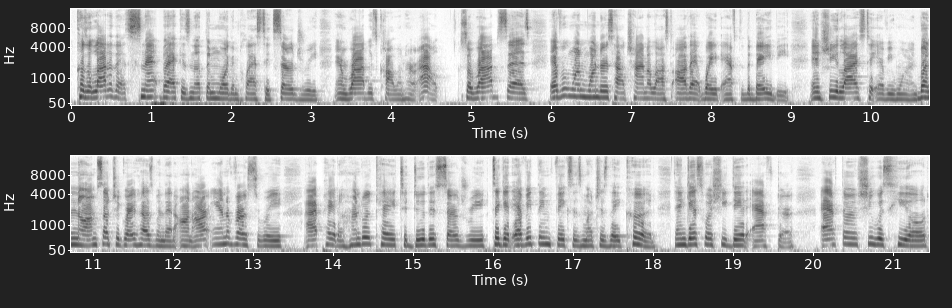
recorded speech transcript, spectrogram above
Because a lot of that snap back is nothing more than plastic surgery and rob is calling her out So Rob says everyone wonders how Chyna lost all that weight after the baby, and she lies to everyone. But no, I'm such a great husband that on our anniversary, I paid 100k to do this surgery to get everything fixed as much as they could. And guess what she did after? After she was healed,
